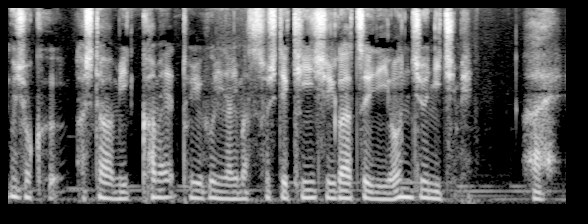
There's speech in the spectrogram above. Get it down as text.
無職、明日は3日目という風になります。そして禁酒がついに40日目。はい。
